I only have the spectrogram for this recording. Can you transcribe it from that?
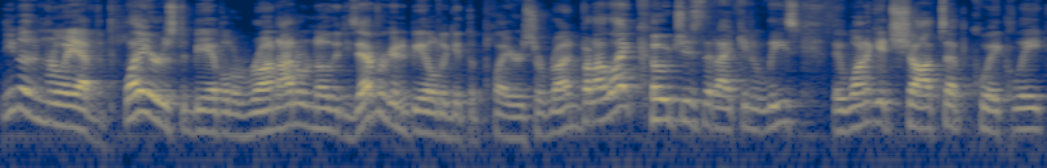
He doesn't really have the players to be able to run. I don't know that he's ever going to be able to get the players to run, but I like coaches that I can at least they want to get shots up quickly.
